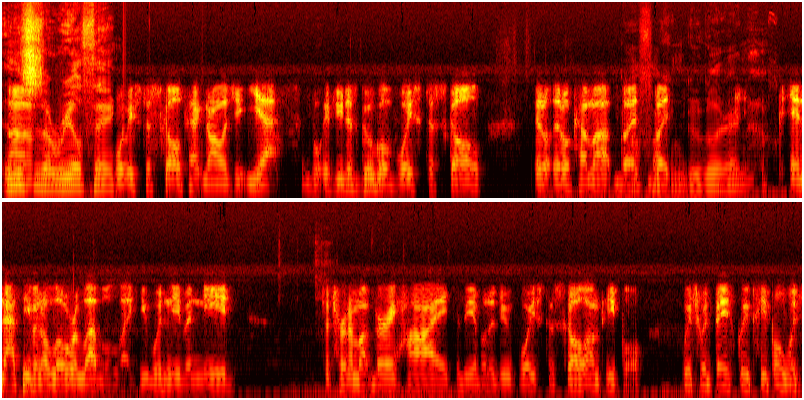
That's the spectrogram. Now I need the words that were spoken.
And this um, is a real thing. Voice to skull technology. Yes, if you just Google voice to skull, it'll it'll come up. But I'll but Google it right now. and that's even a lower level. Like you wouldn't even need to turn them up very high to be able to do voice to skull on people, which would basically people would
